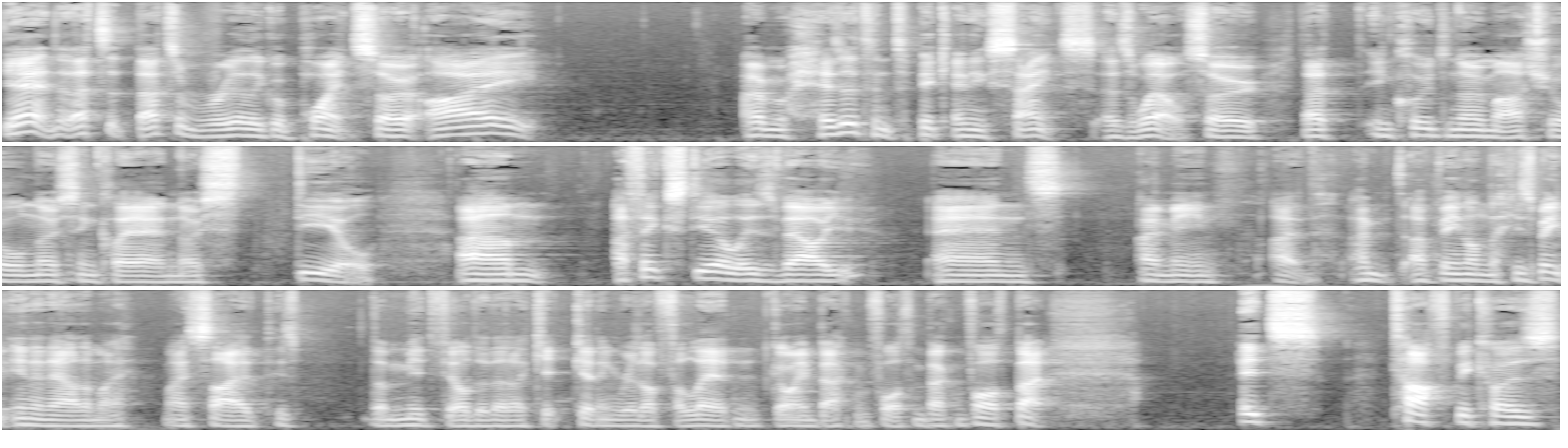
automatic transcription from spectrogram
Yeah, that's a, that's a really good point. So I I'm hesitant to pick any Saints as well. So that includes no Marshall, no Sinclair, no Steele. Um, I think Steele is value, and I mean I i have been on the he's been in and out of my my side. He's the midfielder that I keep getting rid of for lead and going back and forth and back and forth. But it's tough because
